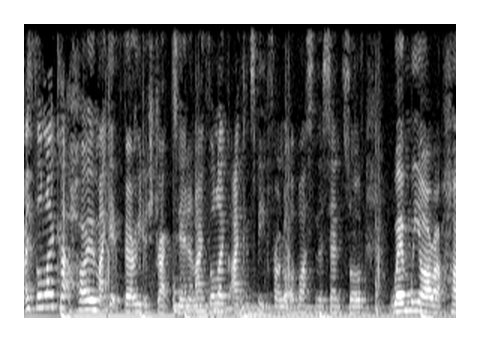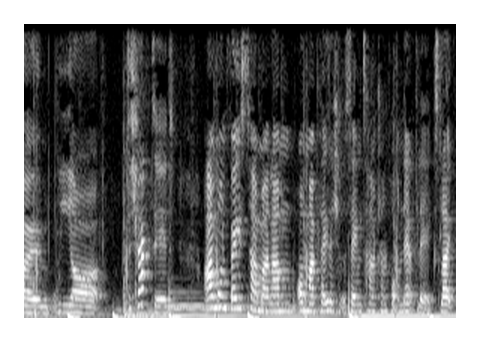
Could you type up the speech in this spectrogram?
I feel like at home I get very distracted, and I feel like I can speak for a lot of us in the sense of when we are at home, we are distracted. I'm on FaceTime and I'm on my PlayStation at the same time trying to put on Netflix. Like,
